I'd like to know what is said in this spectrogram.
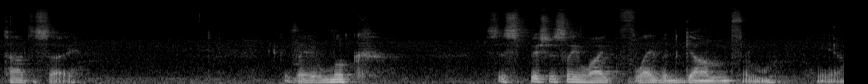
It's hard to say because they look suspiciously like flavored gum from here.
